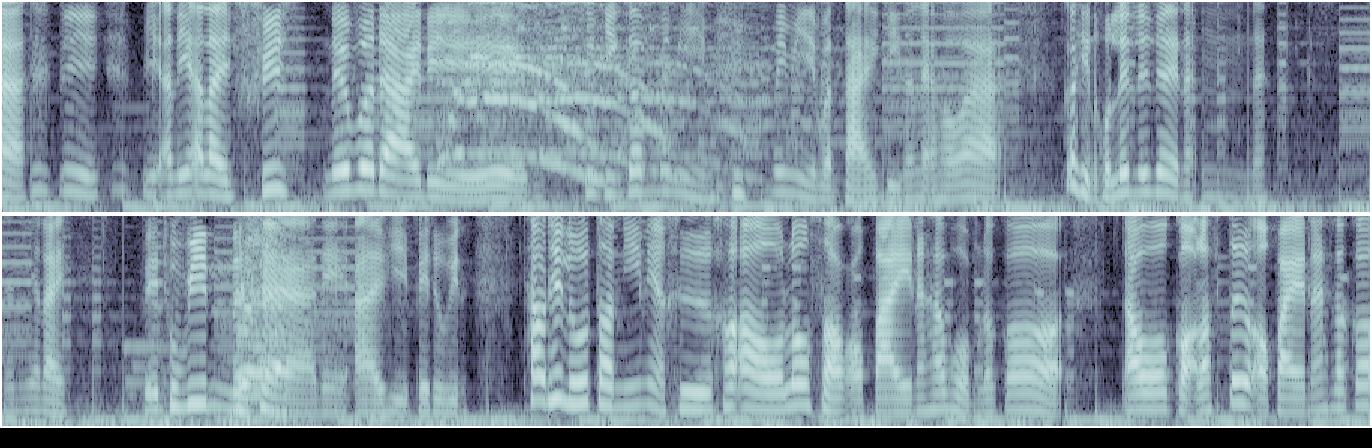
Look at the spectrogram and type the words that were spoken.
อะนี่มีอันนี้อะไร fish never die ดิจริงๆก็ไม่มีไม่มีวันตายจริงๆนั่นแหละเพราะว่าก็เห็นคนเล่นเรื่อยๆนะอืมนะอันนี้อะไร เฟทูวินนี่ RIP เฟทูวิน เท่าที่รู้ตอนนี้เนี่ยคือเขาเอาโลก 2 ออกไปนะครับผมแล้วก็เอาเกาะลัฟเตอร์ออกไปนะ แล้วก็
